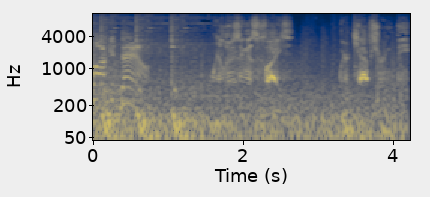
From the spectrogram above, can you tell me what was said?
Target down. We're losing this fight. We're capturing B.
